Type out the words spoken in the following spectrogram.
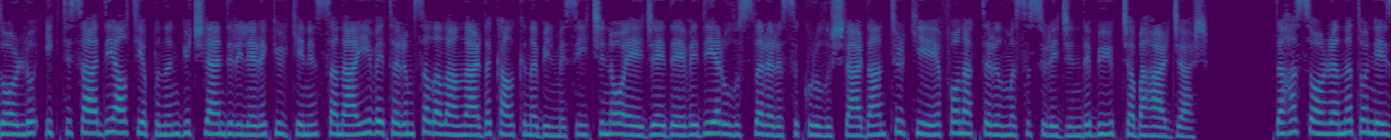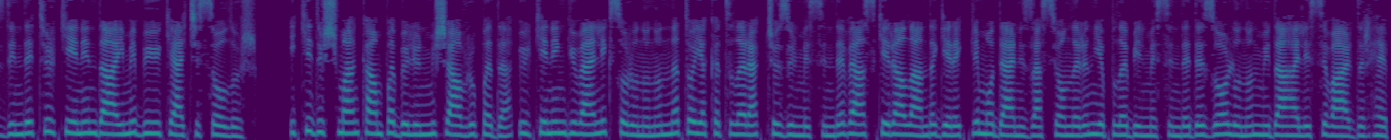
Zorlu, iktisadi altyapının güçlendirilerek ülkenin sanayi ve tarımsal alanlarda kalkınabilmesi için OECD ve diğer uluslararası kuruluşlardan Türkiye'ye fon aktarılması sürecinde büyük çaba harcar. Daha sonra NATO nezdinde Türkiye'nin daimi büyükelçisi olur. İki düşman kampa bölünmüş Avrupa'da, ülkenin güvenlik sorununun NATO'ya katılarak çözülmesinde ve askeri alanda gerekli modernizasyonların yapılabilmesinde de Zorlu'nun müdahalesi vardır hep.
